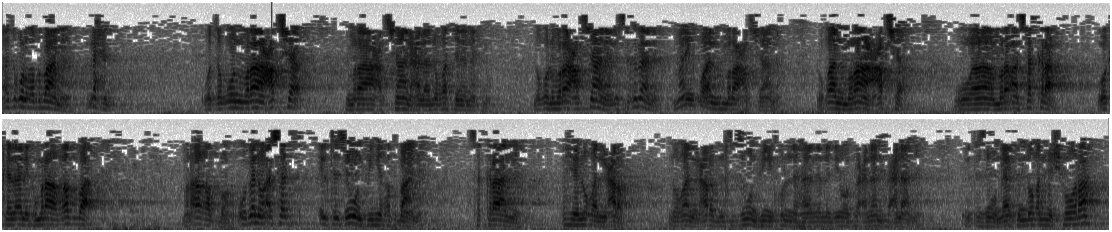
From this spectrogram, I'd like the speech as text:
لا تقول غضبانة نحن. وتقول امرأة عطشة امرأة عطشان على لغتنا نحن. نقول امرأة عطشانة كذلك ما يقال امرأة عطشانة. يقال امرأة عطشة وامرأة سكرة وكذلك امرأة غضبة. امرأة غضبة. وبنو أسد يلتزمون فيه غضبانة سكرانة. فهي لغة للعرب. لغة للعرب يلتزمون فيه كل هذا الذي هو فعلان فعلانة. يلتزمون. لكن اللغة المشهورة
